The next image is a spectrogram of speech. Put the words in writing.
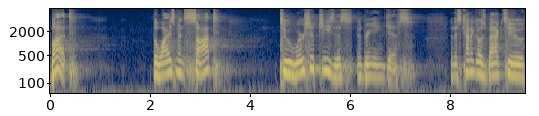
But the wise men sought to worship Jesus and bring him gifts. And this kind of goes back to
